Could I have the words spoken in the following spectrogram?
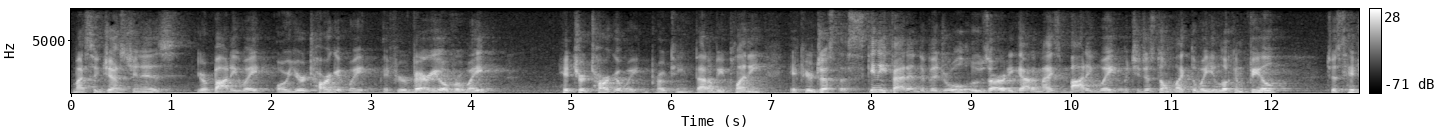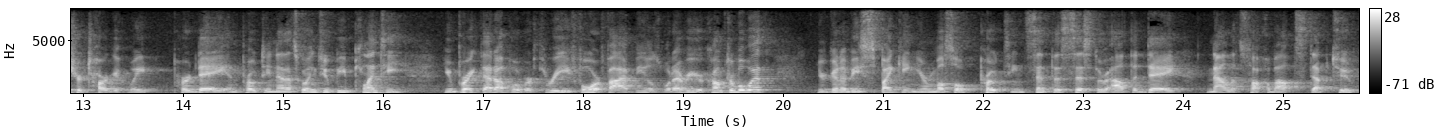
my suggestion is your body weight or your target weight. If you're very overweight, hit your target weight in protein. That'll be plenty. If you're just a skinny fat individual who's already got a nice body weight, but you just don't like the way you look and feel, just hit your target weight per day in protein. Now that's going to be plenty. You break that up over three, four, five meals, whatever you're comfortable with, you're gonna be spiking your muscle protein synthesis throughout the day. Now let's talk about step two.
